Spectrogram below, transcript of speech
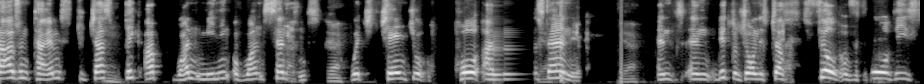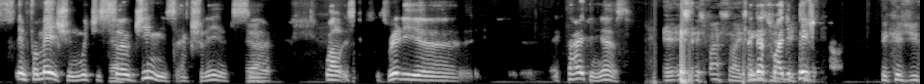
thousand times to just mm. pick up one meaning of one sentence, yeah. which change your whole understanding. Yeah. yeah. And and Littlejohn is just filled with all these information, which is yeah. so genius. Actually, it's uh, well, it's it's really uh, exciting. Yes, it's, it's fascinating, and that's why the because, patient because you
